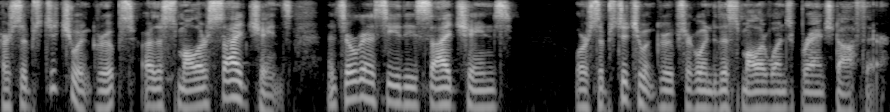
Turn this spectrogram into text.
Our substituent groups are the smaller side chains. And so we're going to see these side chains or substituent groups are going to the smaller ones branched off there.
